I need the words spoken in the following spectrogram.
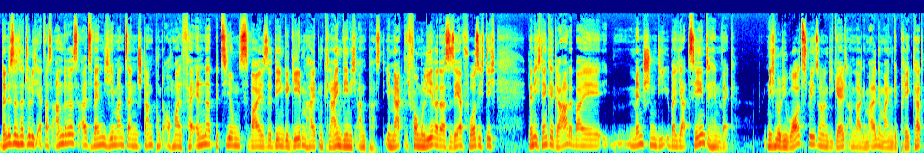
dann ist es natürlich etwas anderes, als wenn jemand seinen Standpunkt auch mal verändert beziehungsweise den Gegebenheiten klein wenig anpasst. Ihr merkt, ich formuliere das sehr vorsichtig, denn ich denke gerade bei Menschen, die über Jahrzehnte hinweg nicht nur die Wall Street, sondern die Geldanlage im Allgemeinen geprägt hat,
